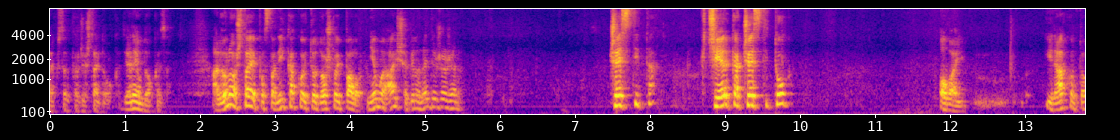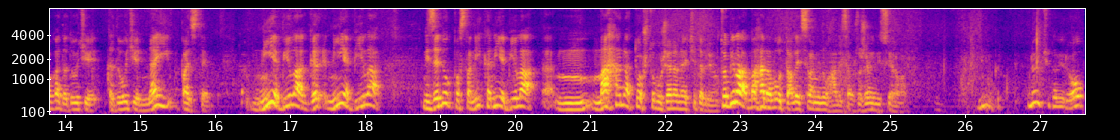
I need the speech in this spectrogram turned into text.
Neko sad kaže šta je dokaz, ja nemam dokaza. Ali ono šta je poslanik, kako je to došlo i palo, njemu je Ajša bila najdrža žena. Čestita, kćerka čestitog, ovaj, i nakon toga da dođe, da dođe naj, pazite, nije bila, nije bila, ni za jednog poslanika nije bila eh, mahana to što mu žena neće da brinu. To je bila mahana luta, ali i sram i nuha, ali što žene nisu vjerovali. Nije bilo. Neću da vjeruje. Ovo,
